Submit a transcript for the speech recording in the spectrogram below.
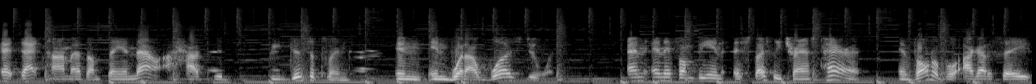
at that time, as I'm saying now, I had to be disciplined in in what I was doing and and if I'm being especially transparent and vulnerable, I got to say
